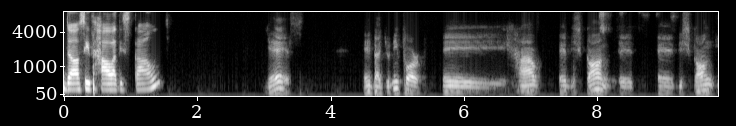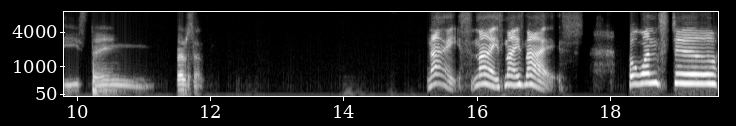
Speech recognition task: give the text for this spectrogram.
Does it have a discount? Yes. Eh, the uniform eh, have a discount. Eh, eh, discount is ten percent. Nice, nice, nice, nice. Who wants to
